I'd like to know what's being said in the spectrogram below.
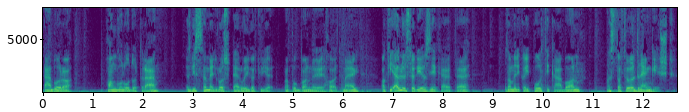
táborra hangolódott rá, ez visszamegy Ross Perroig, aki ugye napokban halt meg, aki először érzékelte az amerikai politikában azt a földrengést,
